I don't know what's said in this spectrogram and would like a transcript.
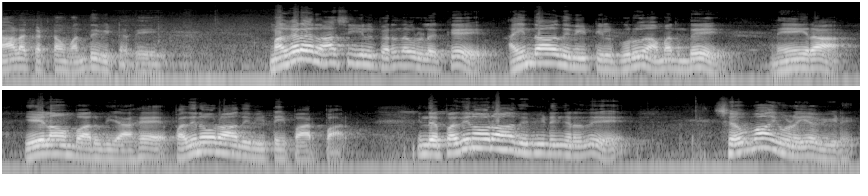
காலகட்டம் வந்துவிட்டது. மகர ராசியில் பிறந்தவர்களுக்கு ஐந்தாவது வீட்டில் குரு அமர்ந்து நேரா ஏழாம் பார்வையாக பதினோராவது வீட்டை பார்ப்பார். இந்த பதினோராவது வீடுங்கிறது செவ்வாயுடைய வீடு.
